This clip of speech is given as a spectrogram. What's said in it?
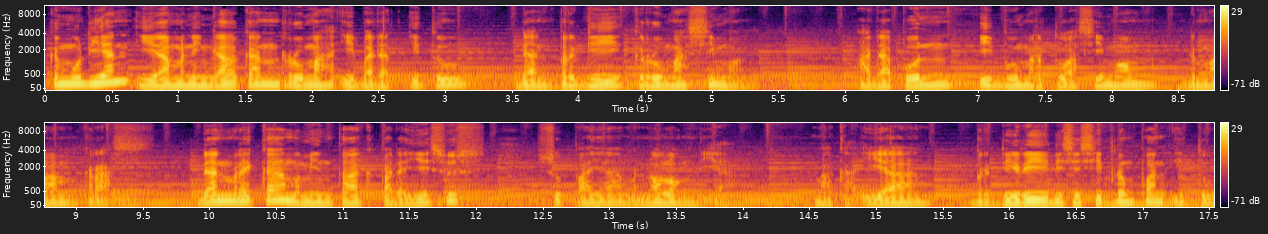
Kemudian ia meninggalkan rumah ibadat itu dan pergi ke rumah Simon Adapun ibu mertua Simon demam keras, dan mereka meminta kepada Yesus supaya menolong dia. Maka ia berdiri di sisi perempuan itu,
